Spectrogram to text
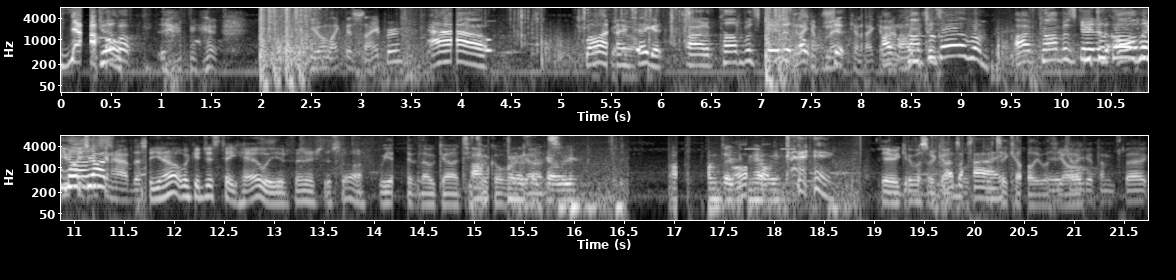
No. Give up. you don't like the sniper? Ow. Fine, take it. Alright, I've confiscated. Can I Oh come shit! in? Can I come I've, in? You I'll took all of them. I've confiscated took all all the of You them, guns. watch can have this. You know what? We could just take Heli and finish this off. We have no guns. He took over our guns. I'm taking Oh, Heli. dang. Here, give us our guns. We'll, Bye-bye. we'll take Kelly with Yeah, can I y'all. get them back?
